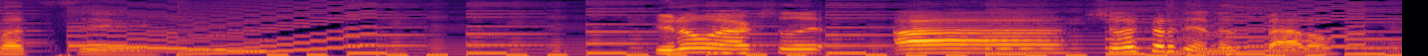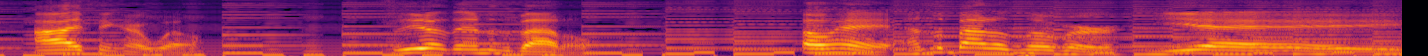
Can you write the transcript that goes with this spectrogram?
Let's see. You know, actually, uh... Should I go to the end of this battle? I think I will. See you at the end of the battle. Oh hey, and the battle's over! Yay!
